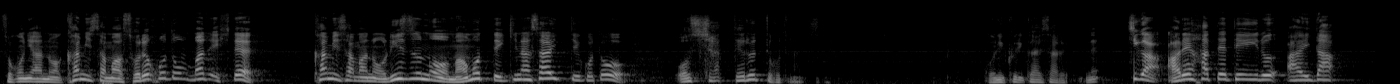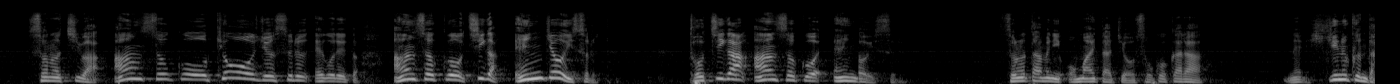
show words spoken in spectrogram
そこにあるのは神様はそれほどまでして神様のリズムを守っていきなさいっていうことをおっしゃってるってことなんですね。ここに繰り返されるね。地が荒れ果てている間その地は安息を享受する英語で言うと安息を地がエンジョイする土地が安息をエンジョイする。そのためにお前たちをそこから、ね、引き抜くんだ。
